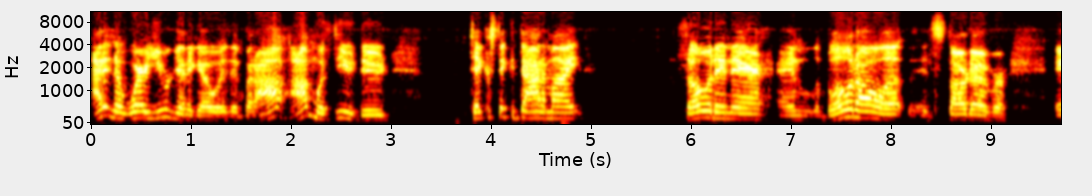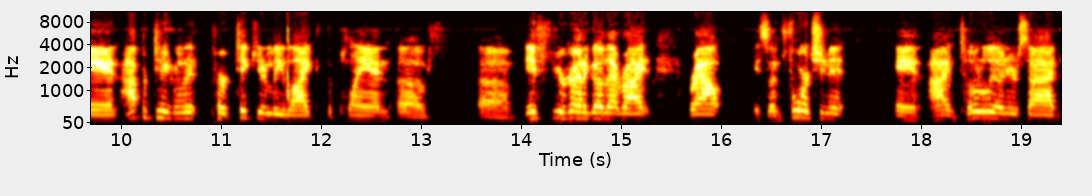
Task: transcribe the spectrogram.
I didn't know where you were going to go with it, but I, I'm with you, dude take a stick of dynamite, throw it in there, and blow it all up and start over. And I particularly particularly like the plan of um, if you're going to go that right route, It's unfortunate, and I'm totally on your side,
